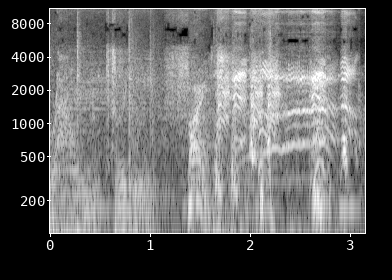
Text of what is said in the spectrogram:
Round three. Fight!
